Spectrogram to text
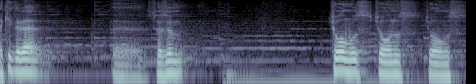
erkeklere e, sözüm çoğumuz, çoğunuz, çoğumuz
